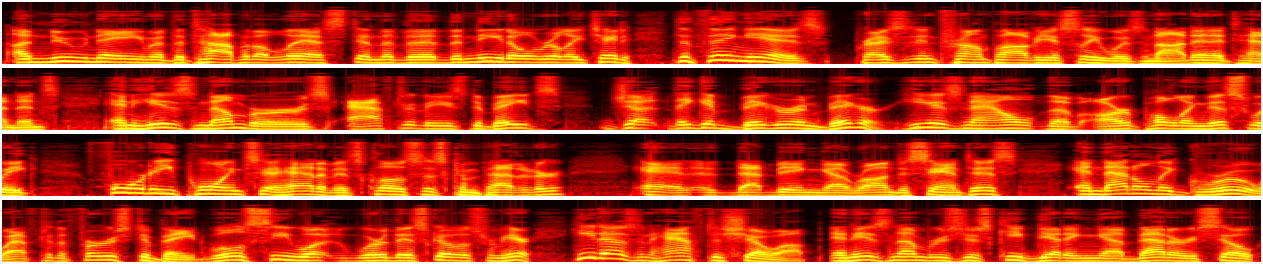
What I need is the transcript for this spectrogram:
a new name at the top of the list and the, the, the needle really changed. The thing is, President Trump obviously was not in attendance and his numbers after these debates, just, they get bigger and bigger. He is now, the, our polling this week, 40 points ahead of his closest competitor, and that being uh, Ron DeSantis, and that only grew after the first debate. We'll see what where this goes from here. He doesn't have to show up, and his numbers just keep getting uh, better. So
